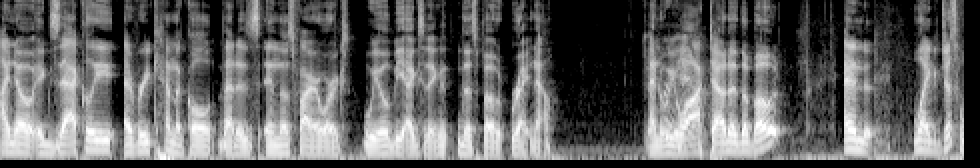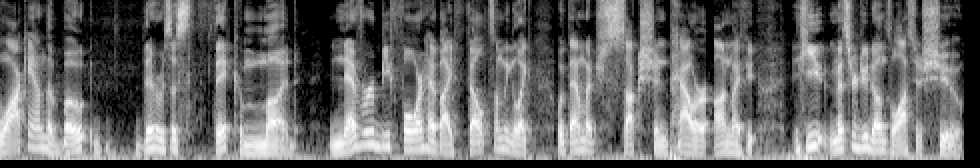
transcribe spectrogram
I know exactly every chemical that is in those fireworks. We will be exiting this boat right now. Good and we him. walked out of the boat, and like just walking on the boat, there was this thick mud. Never before have I felt something like with that much suction power on my feet. He, Mr. Dudon's lost his shoe.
